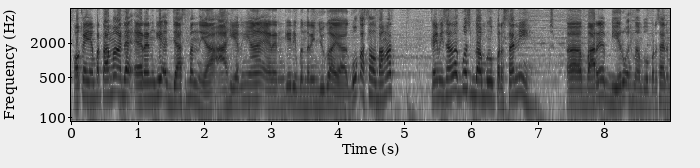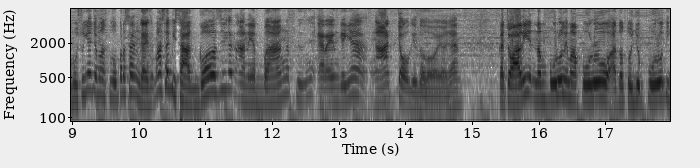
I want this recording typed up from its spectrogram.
Oke, yang pertama ada RNG adjustment ya. Akhirnya RNG dibenerin juga ya. Gue kesel banget. Kayak misalnya gue 90% nih. Uh, barnya biru 90% Musuhnya cuma 10% guys Masa bisa gol sih kan aneh banget RNG-nya ngaco gitu loh ya kan Kecuali 60 50 atau 70 30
